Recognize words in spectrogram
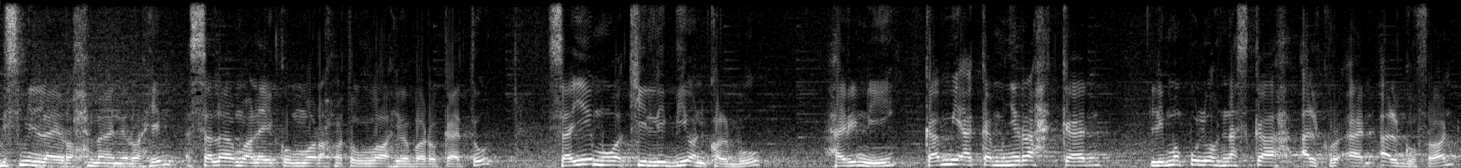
Bismillahirrahmanirrahim. Assalamualaikum warahmatullahi wabarakatuh. Saya mewakili Beyond Kolbu. Hari ini kami akan menyerahkan 50 naskah Al-Quran Al-Ghufran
